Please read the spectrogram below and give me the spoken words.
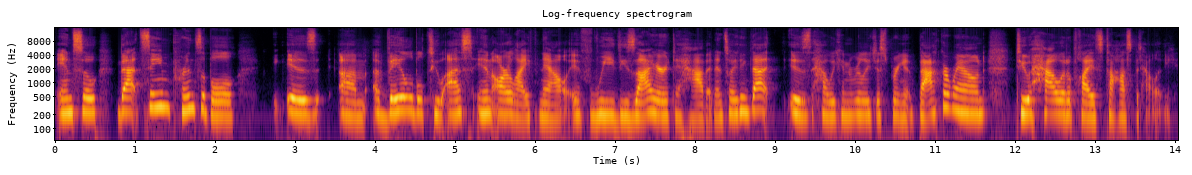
And so that same principle is um, available to us in our life now if we desire to have it. And so I think that is how we can really just bring it back around to how it applies to hospitality.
